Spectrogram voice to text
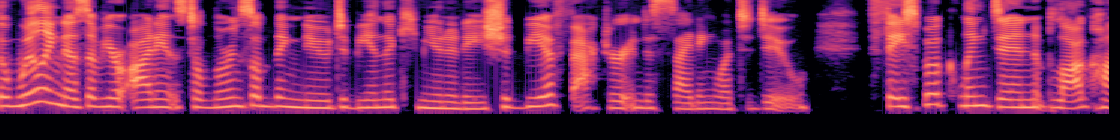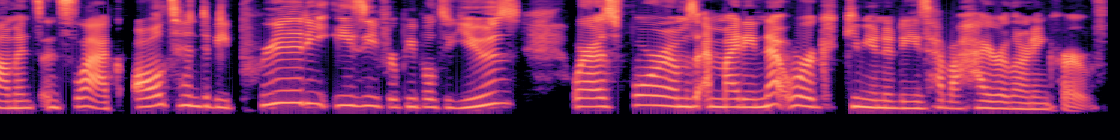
The willingness of your audience to learn something new to be in the community should be a factor in deciding what to do. Facebook, LinkedIn, blog comments, and Slack all tend to be pretty easy for people to use, whereas forums and mighty network communities have a higher learning curve.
